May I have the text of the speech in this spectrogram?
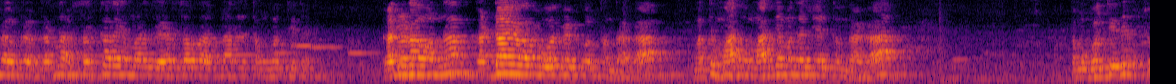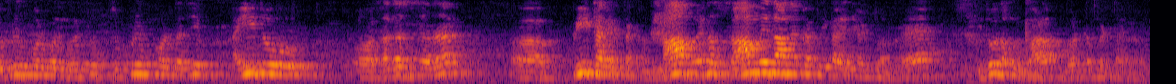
ಕ- ಕ- ಕರ್ನಾ, ಸರ್ಕಾರ ಏನು ಮಾಡಿದ್ರು ಎರಡು ಸಾವಿರದ ಹದಿನಾರರಲ್ಲಿ ತಮ್ಗೆ ಗೊತ್ತಿದೆ. ಕನ್ನಡವನ್ನು ಕಡ್ಡಾಯವಾಗಿ ಓದಬೇಕು ಅಂತಂದಾಗ ಮತ್ತು ಮಾಧ್ಯ, ಮಾಧ್ಯಮದಲ್ಲಿ ಅಂತಂದಾಗ ತಮಗೆ ಗೊತ್ತಿದೆ, ಸುಪ್ರೀಂ ಕೋರ್ಟ್ ಬಂದು ಹೋಯಿತು ಸುಪ್ರೀಂ ಕೋರ್ಟಲ್ಲಿ ಐದು ಸದಸ್ಯರ ಪೀಠ ಇರ್ತಕ್ಕಂಥ ಸಾ ಏನು ಸಾಂವಿಧಾನಿಕ ಪೀಠ ಏನು ಹೇಳ್ತು ಅಂದರೆ, ಇದು ನಮಗೆ ಭಾಳ ದೊಡ್ಡ ಪೀಠ ಇರೋದು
